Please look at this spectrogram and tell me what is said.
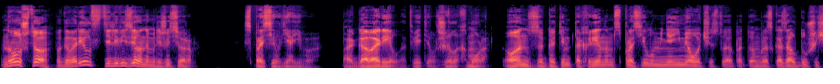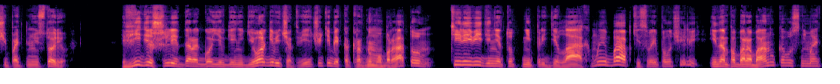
«Ну что, поговорил с телевизионным режиссером?» — спросил я его. «Поговорил», — ответил Жила хмуро. Он за каким-то хреном спросил у меня имя, отчество, а потом рассказал душещипательную историю. «Видишь ли, дорогой Евгений Георгиевич, отвечу тебе как родному брату, Телевидение тут не при делах. Мы бабки свои получили, и нам по барабану кого снимать,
